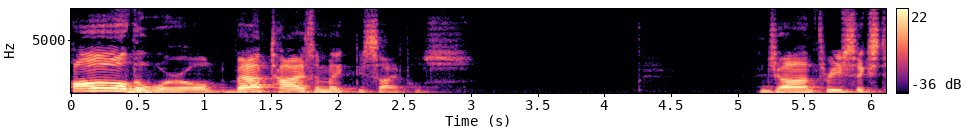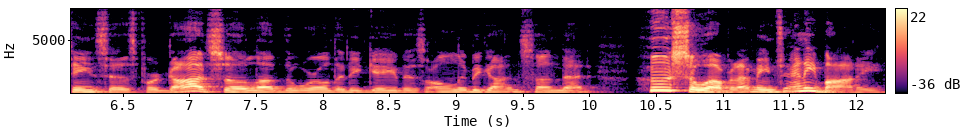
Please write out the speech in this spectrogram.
all the world, baptize and make disciples. And John 3:16 says, "For God so loved the world that he gave his only begotten son that whosoever, that means anybody,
